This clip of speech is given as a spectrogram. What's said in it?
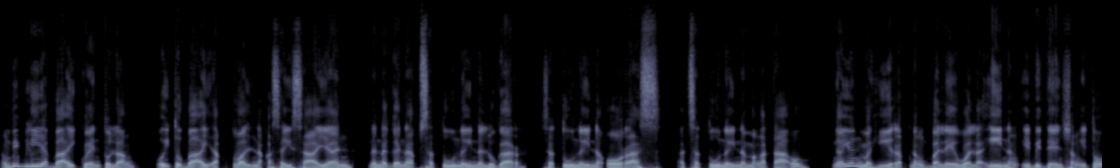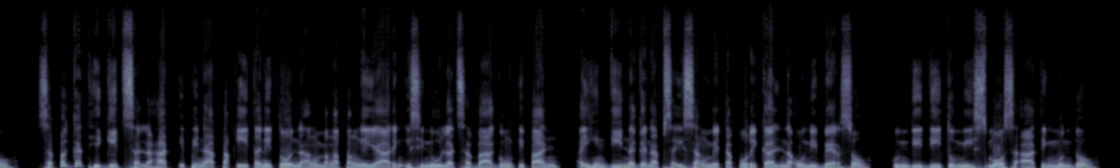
Ang Biblia ba ay kwento lang o ito ba ay aktwal na kasaysayan na naganap sa tunay na lugar, sa tunay na oras at sa tunay na mga tao? Ngayon mahirap ng balewalain ang ebidensyang ito sapagkat higit sa lahat ipinapakita nito na ang mga pangyayaring isinulat sa bagong tipan ay hindi naganap sa isang metaporikal na universo, kundi dito mismo sa ating mundo.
